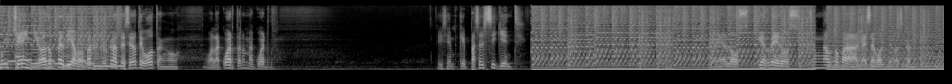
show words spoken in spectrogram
Uy, Chen, llevas dos perdidas, papá. Creo que a la tercera te botan. O, o a la cuarta, no me acuerdo. Dicen que pasa el siguiente. Eh, los guerreros son un auto para caerse a golpe, básicamente.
